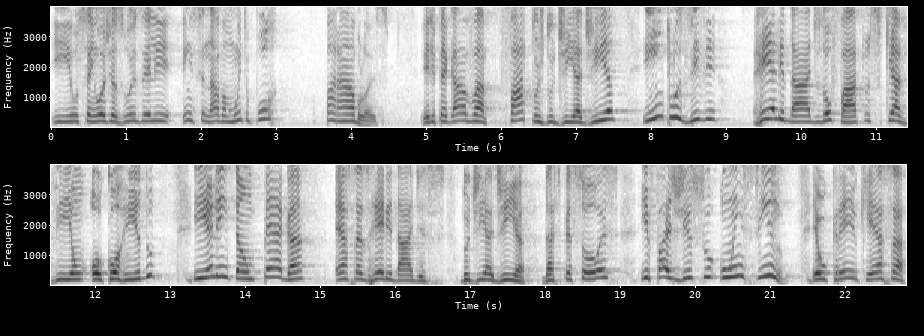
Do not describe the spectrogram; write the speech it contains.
E o Senhor Jesus, ele ensinava muito por parábolas. Ele pegava fatos do dia a dia e, inclusive, realidades ou fatos que haviam ocorrido, e ele então pega essas realidades do dia a dia das pessoas e faz disso um ensino. Eu creio que essa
